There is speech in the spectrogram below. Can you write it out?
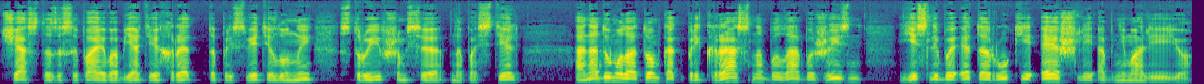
Часто засыпая в объятиях Ретта при свете луны, струившемся на постель, она думала о том, как прекрасна была бы жизнь, если бы это руки Эшли обнимали ее,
